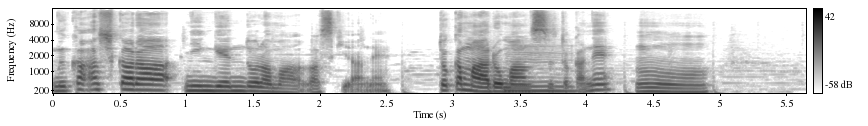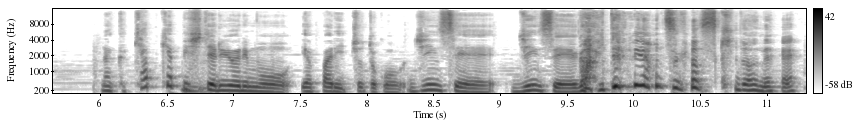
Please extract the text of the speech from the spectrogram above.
昔から人間ドラマが好きだね。とかまあロマンスとかね。うん。なんかキャピキャピしてるよりもやっぱりちょっとこう人生人生描いてるやつが好きだね。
